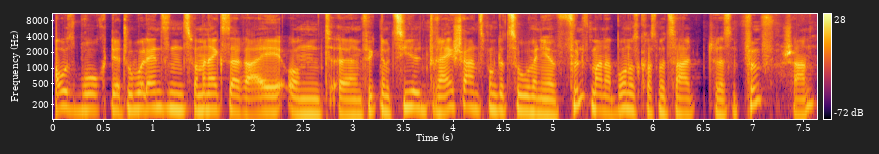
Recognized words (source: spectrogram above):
Ausbruch der Turbulenzen, zweimal eine Hexerei und äh, fügt einem Ziel drei Schadenspunkte zu, wenn ihr fünf Mana Bonuskosten bezahlt. Das sind fünf Schaden.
